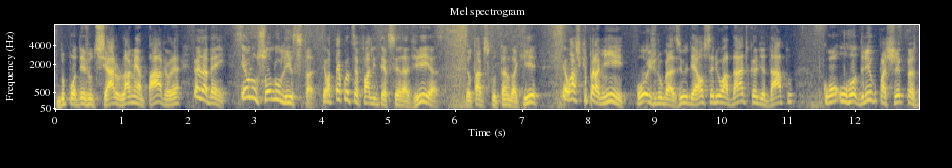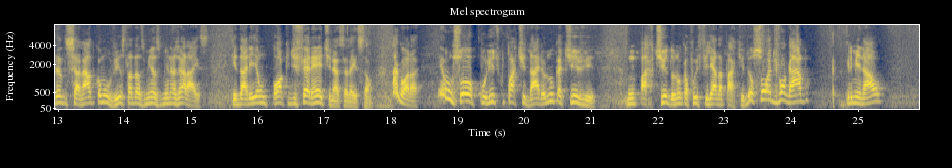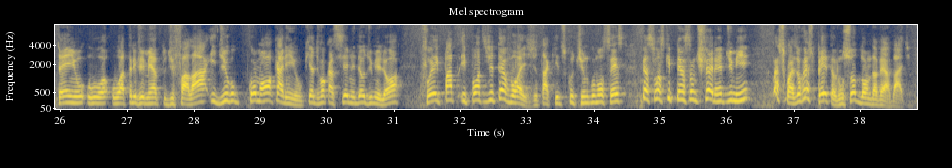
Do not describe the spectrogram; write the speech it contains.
do Poder Judiciário lamentável, né? Veja bem, eu não sou lulista. Eu até quando você fala em terceira via, eu estava escutando aqui, eu acho que para mim, hoje no Brasil, o ideal seria o Haddad candidato com o Rodrigo Pacheco, presidente do Senado, como vice das minhas Minas Gerais, que daria um toque diferente nessa eleição. Agora, eu não sou político partidário, eu nunca tive um partido, nunca fui filiado a partido. Eu sou advogado criminal, tenho o, o atrevimento de falar e digo com o maior carinho. O que a advocacia me deu de melhor foi a hipótese de ter voz, de estar aqui discutindo com vocês, pessoas que pensam diferente de mim, mas quais eu respeito, eu não sou dono da verdade.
